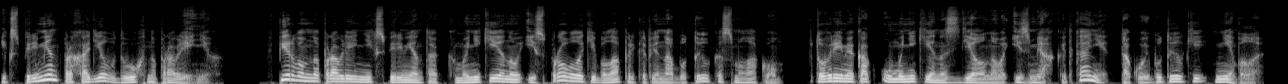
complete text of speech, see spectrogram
Эксперимент проходил в двух направлениях. В первом направлении эксперимента к манекену из проволоки была прикреплена бутылка с молоком, в то время как у манекена, сделанного из мягкой ткани, такой бутылки не было.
